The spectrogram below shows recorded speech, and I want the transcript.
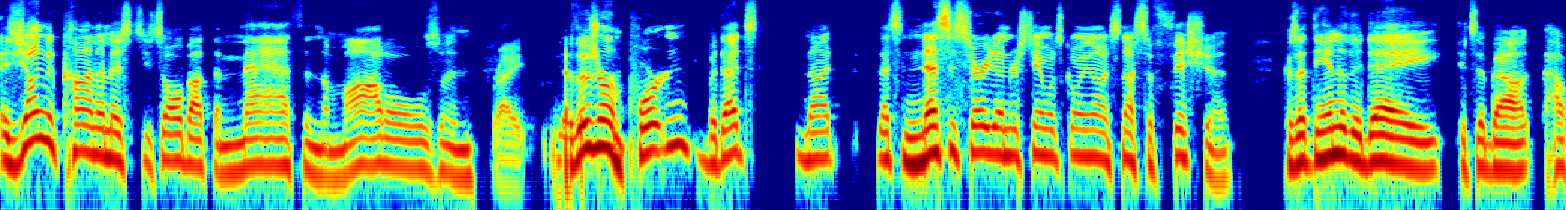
As young economists, it's all about the math and the models, and right. You know, those are important, but that's not that's necessary to understand what's going on. It's not sufficient because at the end of the day, it's about how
